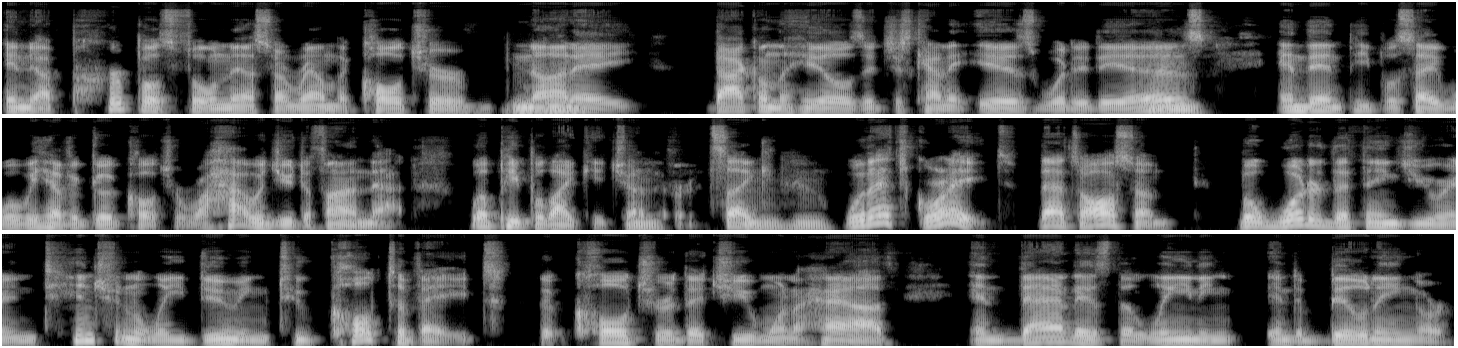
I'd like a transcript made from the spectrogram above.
and a purposefulness around the culture, mm-hmm. not a back on the hills. It just kind of is what it mm. is. And then people say, well, we have a good culture. Well, how would you define that? Well, people like each mm. other. It's like, mm-hmm. well, that's great. That's awesome. But what are the things you are intentionally doing to cultivate the culture that you want to have? And that is the leaning into building or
